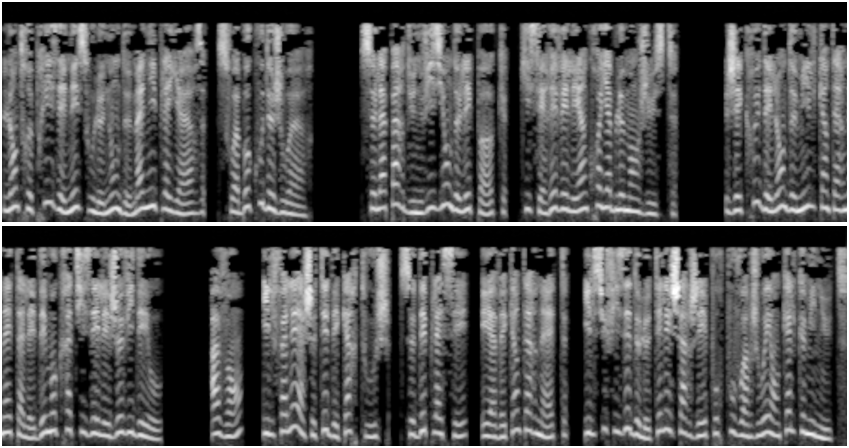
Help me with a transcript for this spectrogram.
L'entreprise est née sous le nom de Many Players, soit beaucoup de joueurs. Cela part d'une vision de l'époque, qui s'est révélée incroyablement juste. J'ai cru dès l'an 2000 qu'Internet allait démocratiser les jeux vidéo. Avant, il fallait acheter des cartouches, se déplacer, et avec Internet, il suffisait de le télécharger pour pouvoir jouer en quelques minutes.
